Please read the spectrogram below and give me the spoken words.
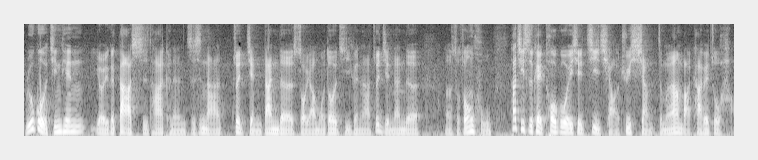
如果今天有一个大师，他可能只是拿最简单的手摇磨豆机，跟拿最简单的呃手冲壶，他其实可以透过一些技巧去想怎么样把咖啡做好，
